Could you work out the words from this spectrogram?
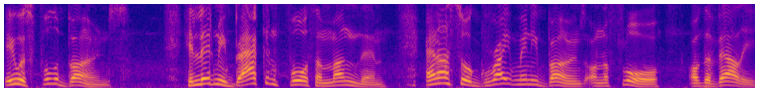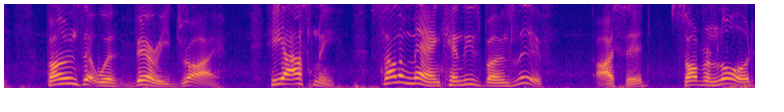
It was full of bones. He led me back and forth among them, and I saw great many bones on the floor of the valley, bones that were very dry. He asked me, Son of man, can these bones live? I said, Sovereign Lord,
